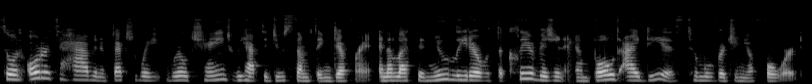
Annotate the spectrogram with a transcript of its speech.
So, in order to have and effectuate real change, we have to do something different and elect a new leader with a clear vision and bold ideas to move Virginia forward.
